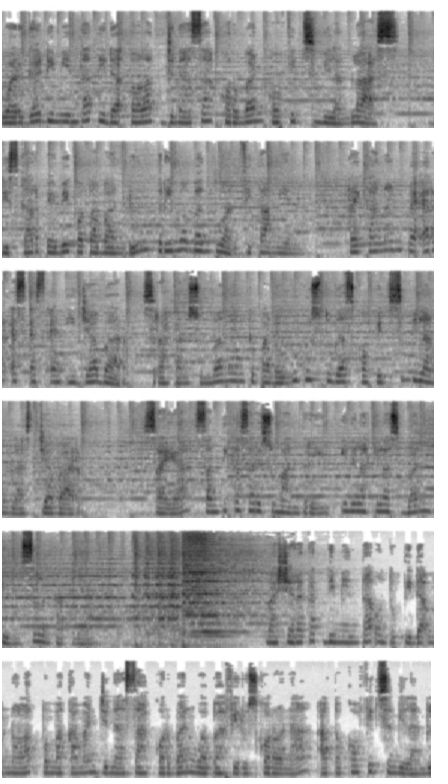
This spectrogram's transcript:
Warga diminta tidak tolak jenazah korban COVID-19. Diskar PB Kota Bandung terima bantuan vitamin. Rekanan PRSSNI Jabar serahkan sumbangan kepada gugus tugas COVID-19 Jabar. Saya Santika Sari Sumantri, inilah kilas Bandung selengkapnya. Masyarakat diminta untuk tidak menolak pemakaman jenazah korban wabah virus corona atau COVID-19.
